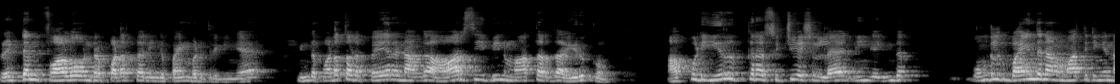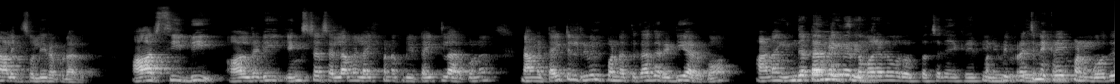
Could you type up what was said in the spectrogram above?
ரெட் அண்ட் ஃபாலோன்ற படத்தை நீங்க பயன்படுத்திருக்கீங்க. இந்த படத்தோட பெயரை நாங்க ஆர்சிபின்னு மாத்துறதா இருக்கும். அப்படி இருக்கிற சுச்சுவேஷன்ல நீங்க இந்த உங்களுக்கு பயந்து நாங்க மாத்திட்டீங்கன்னு நாளைக்கு சொல்லிடக்கூடாது. ஆர்சிபி ஆல்ரெடி யங்ஸ்டர்ஸ் எல்லாமே லைக் பண்ணக்கூடிய டைட்டிலா இருக்கும்னு நாங்க டைட்டில் ரிவீல் பண்ணதுக்காக ரெடியா இருக்கோம். ஆனா இந்த டைமிங்ல இந்த டைம்ல மாதிரியான ஒரு பிரச்சனையை கிரியேட் பண்ணி பிரச்சனை கிரியேட் பண்ணும்போது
